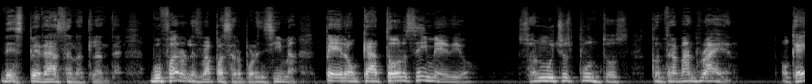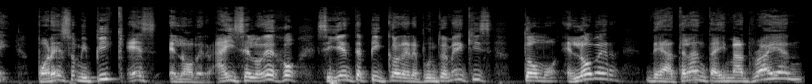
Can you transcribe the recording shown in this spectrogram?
despedazan a Atlanta. Buffalo les va a pasar por encima, pero 14 y medio son muchos puntos contra Matt Ryan. ¿Ok? Por eso mi pick es el over. Ahí se lo dejo. Siguiente pick MX. Tomo el over de Atlanta y Matt Ryan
